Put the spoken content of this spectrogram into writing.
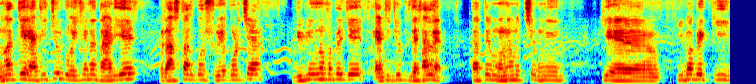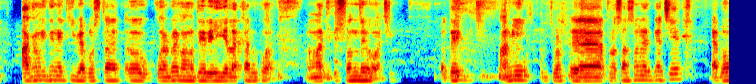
ওনার যে অ্যাটিটিউড ওইখানে দাঁড়িয়ে রাস্তার উপর শুয়ে পড়ছে বিভিন্ন ভাবে যে অ্যাটিটিউড দেখালেন, তাতে মনে হচ্ছে উনি কীভাবে কি আগামী দিনে কি ব্যবস্থা করবেন আমাদের এই এলাকার উপর? আমার সন্দেহ আছে। অতএব আমি প্রশাসনের কাছে এবং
